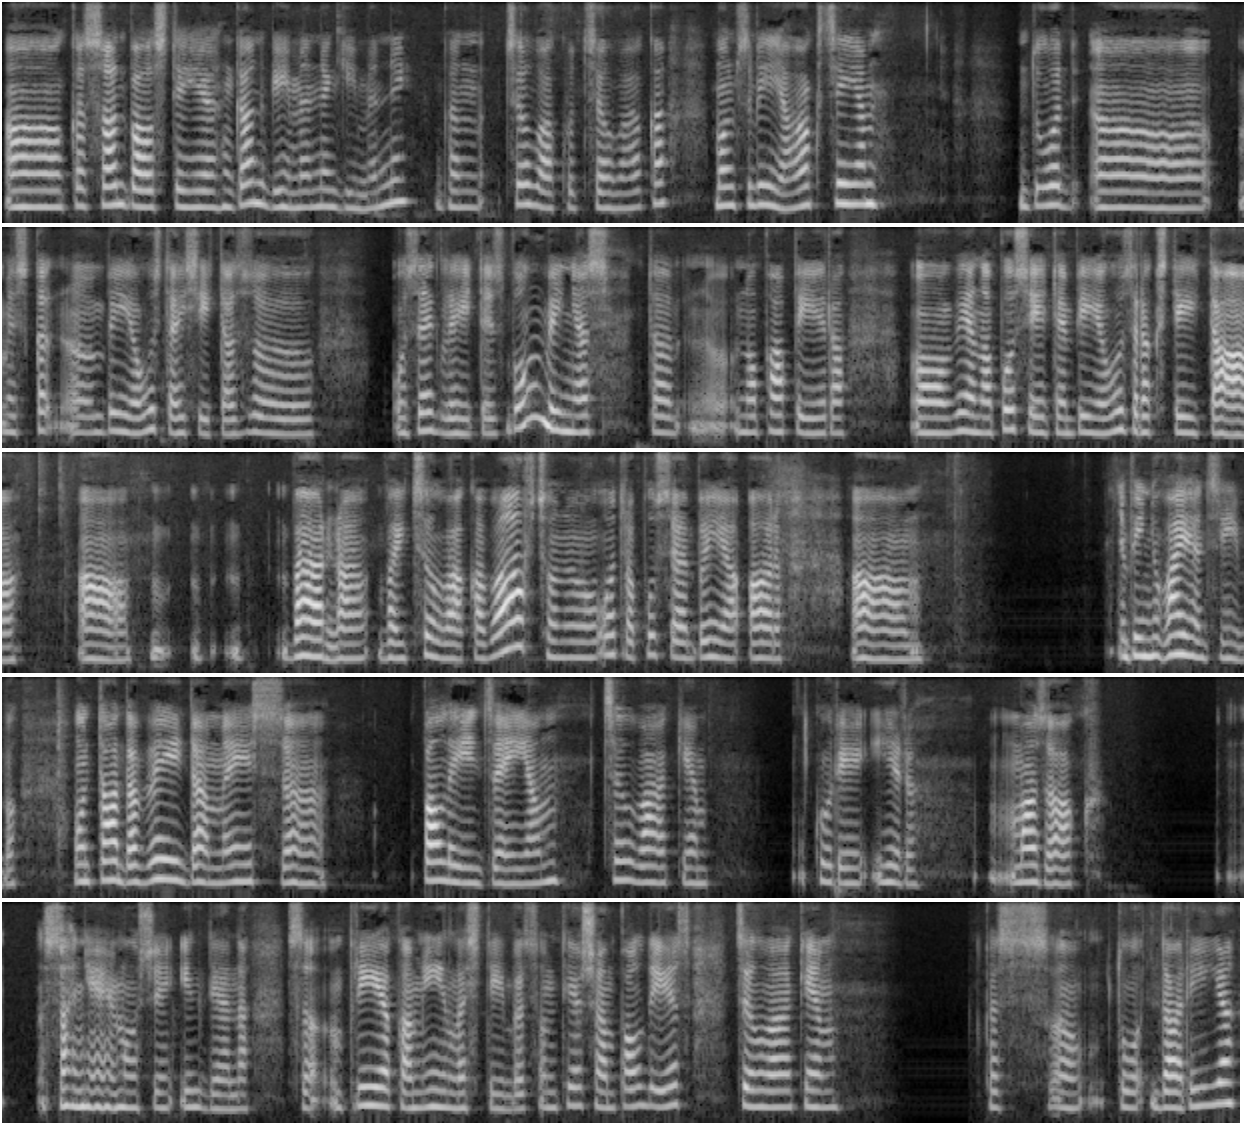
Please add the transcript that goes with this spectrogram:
kas atbalstīja gan ģimeni, ģimeni, gan cilvēku cilvēka. Mums bija akcija, dod, mēs, bija uztaisītas uz eglītes bumbiņas tā, no papīra. Vienā pusītē bija uzrakstītā bērna vai cilvēka vārds, un otrā pusē bija ar viņu vajadzību. Un tādā veidā mēs uh, palīdzējam cilvēkiem, kuri ir mazāk saņēmuši ikdienā prieka, mīlestības. Un tiešām paldies cilvēkiem, kas uh, to darīja.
